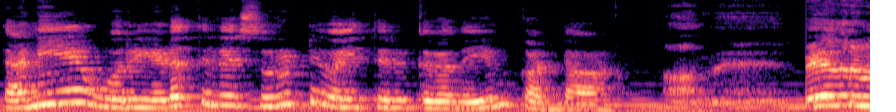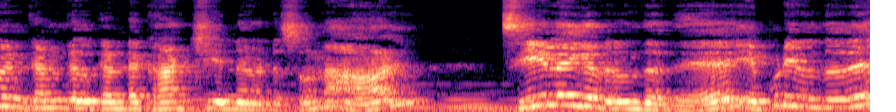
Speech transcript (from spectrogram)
தனியே ஒரு இடத்திலே சுருட்டி வைத்திருக்கிறதையும் கண்டான். ஆமென். பேதுருவின் கண்கள் கண்ட காட்சி என்னவென்று சொன்னால் சீலைகள் இருந்தது. எப்படி இருந்தது?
